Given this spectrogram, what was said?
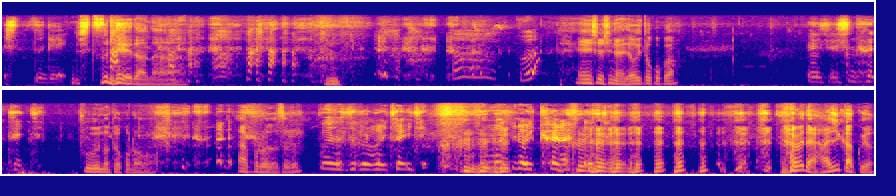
失礼。失礼だな。編集しないで置いとこうか。練習しないといてプーのところをアップロードする？プーのところ置いといて。面白いから。ダメだよ恥かくよ。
